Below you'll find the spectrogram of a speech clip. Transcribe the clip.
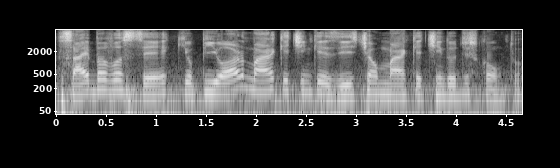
saiba você que o pior marketing que existe é o marketing do desconto.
